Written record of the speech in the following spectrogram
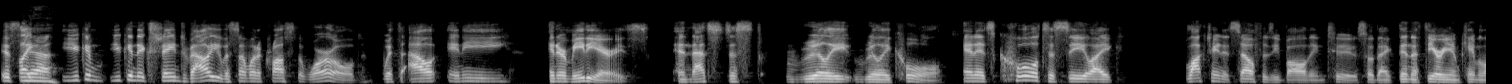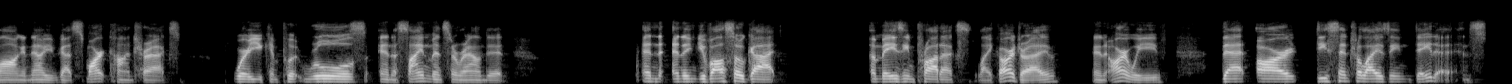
it's like yeah. you can you can exchange value with someone across the world without any intermediaries. And that's just really really cool. And it's cool to see like blockchain itself is evolving too so like then ethereum came along and now you've got smart contracts where you can put rules and assignments around it. And, and then you've also got amazing products like ArDrive and Arweave that are decentralizing data and,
